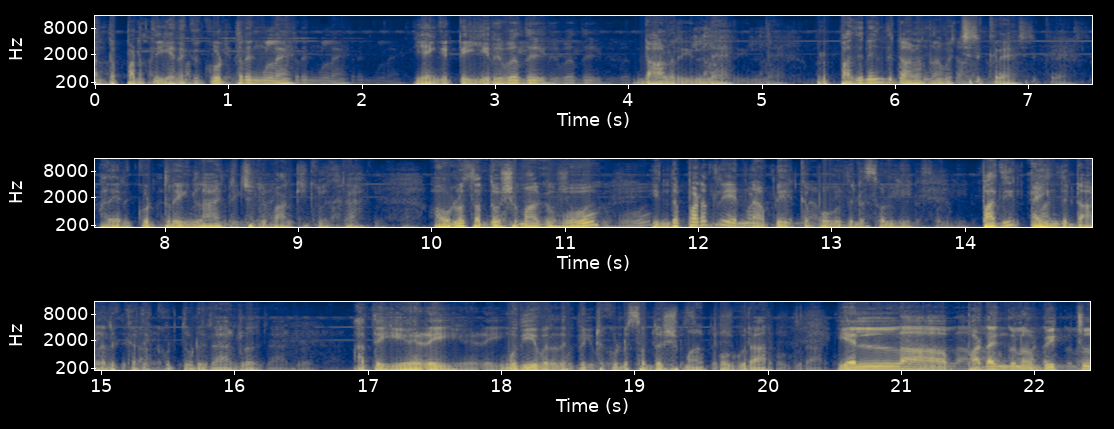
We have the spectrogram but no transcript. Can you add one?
அந்த படத்தை எனக்கு கொடுத்துருங்களேன். என்கிட்ட இருபது டாலர் இல்லை. ஒரு பதினைந்து டாலர் தான் வச்சிருக்கிறேன். அதை எனக்கு கொடுத்துறீங்களா என்று சொல்லி வாங்கி கொள்கிறார். அவர்களும் சந்தோஷமாக ஓ இந்த படத்துல என்ன அப்படி இருக்க போகுதுன்னு சொல்லி பதினைந்து டாலருக்கு அதை கொடுத்து விடுகிறார்கள். அந்த ஏழை முதியவர் அதை பெற்றுக்கொண்டு சந்தோஷமாக போகிறார். எல்லா படங்களும் விற்று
